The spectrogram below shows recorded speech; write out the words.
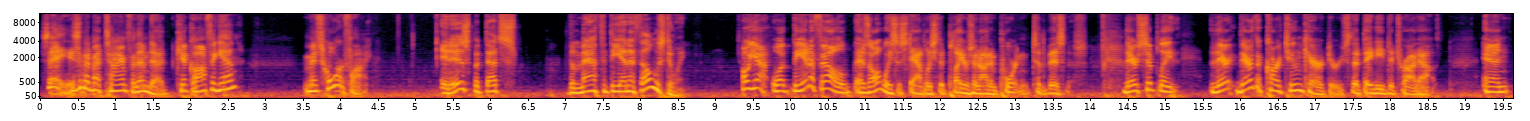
"Say, isn't it about time for them to kick off again?" I mean, it's horrifying. It is, but that's the math that the NFL was doing. Oh yeah, well the NFL has always established that players are not important to the business. They're simply they're they're the cartoon characters that they need to trot out. And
